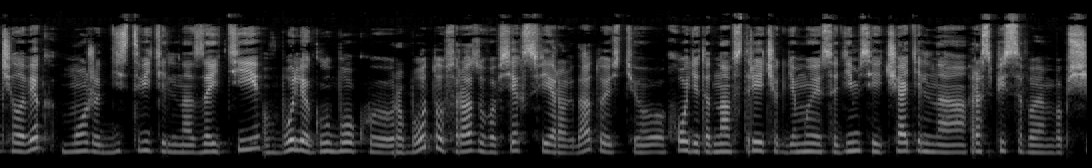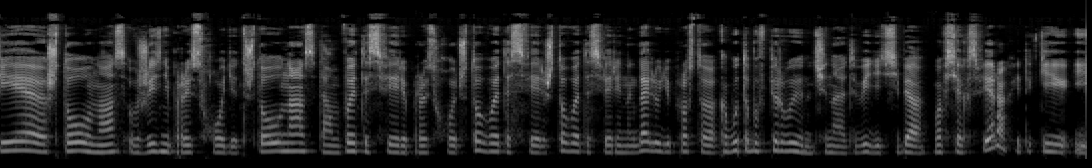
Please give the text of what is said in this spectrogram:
человек может действительно зайти в более глубокую работу сразу во всех сферах, да, то есть э, ходит одна встреча, где мы садимся и тщательно расписываем вообще, что у нас в жизни происходит, что у нас там в этой сфере происходит, что в этой сфере, что в этой сфере. Иногда люди просто как будто бы впервые начинают видеть себя во всех сферах и такие, и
